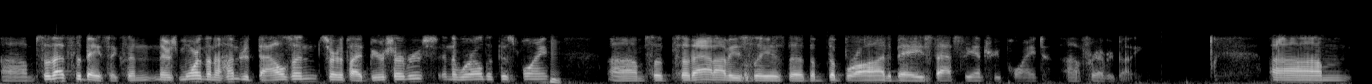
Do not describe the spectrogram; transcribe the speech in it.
Um, so that's the basics, and there's more than hundred thousand certified beer servers in the world at this point. Hmm. Um, so, so that obviously is the, the, the broad base. That's the entry point uh, for everybody. Um,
